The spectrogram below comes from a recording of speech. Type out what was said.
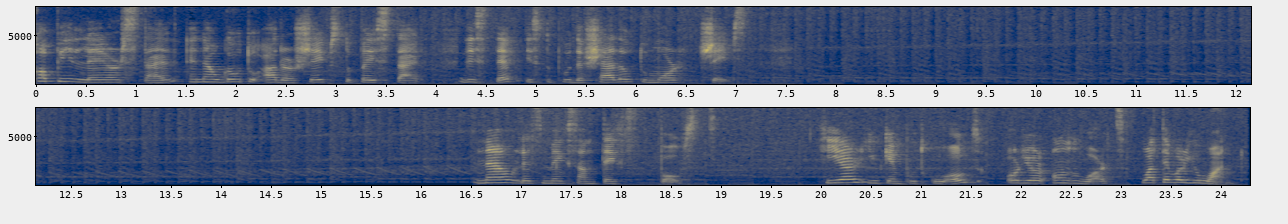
Copy layer style and now go to other shapes to paste style. This step is to put the shadow to more shapes. Now let's make some text posts. Here you can put quotes or your own words, whatever you want.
